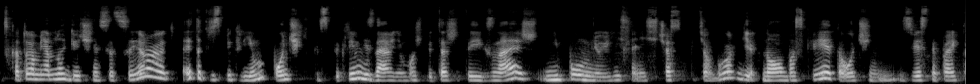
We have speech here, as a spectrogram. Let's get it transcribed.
с которым меня многие очень ассоциируют, это Криспи Крим, пончики Криспи Крим. Не знаю, может быть, даже ты их знаешь. Не помню, есть ли они сейчас в Петербурге, но в Москве это очень известный проект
